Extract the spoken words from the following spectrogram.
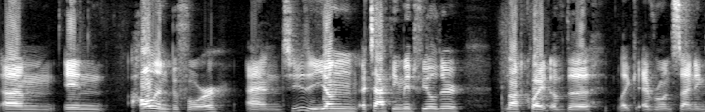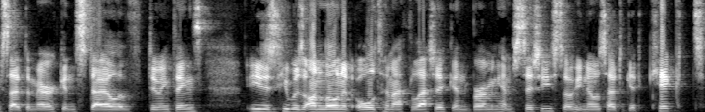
um, in Holland before, and he's a young attacking midfielder. Not quite of the like everyone signing South American style of doing things. He's, he was on loan at Oldham Athletic and Birmingham City, so he knows how to get kicked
